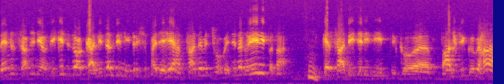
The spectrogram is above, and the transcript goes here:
ਮੈਨੂੰ ਸਮਝ ਨਹੀਂ ਆਉਂਦੀ ਕਿ ਜਦੋਂ ਅਕਾਲੀ ਦਲ ਦੀ ਲੀਡਰਸ਼ਿਪ ਅਜਿਹੇ ਹੱਥਾਂ ਦੇ ਵਿੱਚ ਹੋਵੇ ਜਿਨ੍ਹਾਂ ਨੂੰ ਇਹ ਨਹੀਂ ਪਤਾ। ਕਿ ਸਾਡੀ ਜਿਹੜੀ ਪਾਲਿਸੀ ਕੋਈ ਹਾਂ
